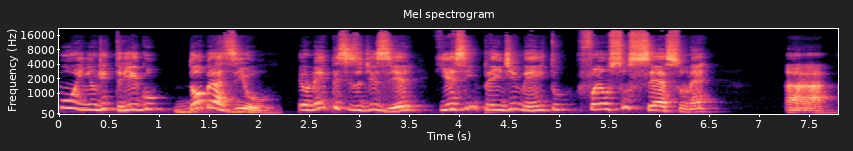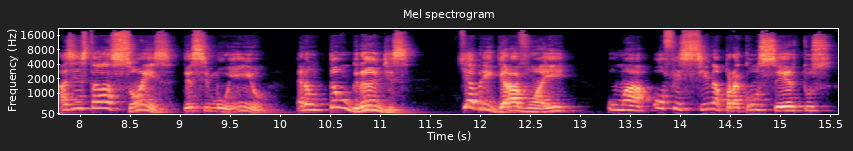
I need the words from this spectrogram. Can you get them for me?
moinho de trigo do Brasil. Eu nem preciso dizer que esse empreendimento foi um sucesso, né? Ah, as instalações desse moinho eram tão grandes que abrigavam aí uma oficina para concertos,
